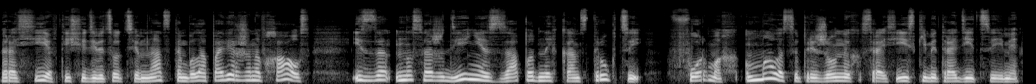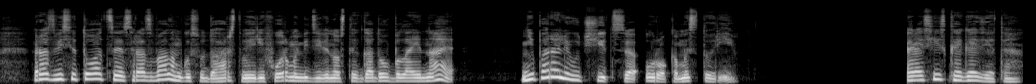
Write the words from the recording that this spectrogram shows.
Россия в 1917 была повержена в хаос из-за насаждения западных конструкций в формах, мало сопряженных с российскими традициями. Разве ситуация с развалом государства и реформами 90-х годов была иная? Не пора ли учиться урокам истории? Российская газета.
